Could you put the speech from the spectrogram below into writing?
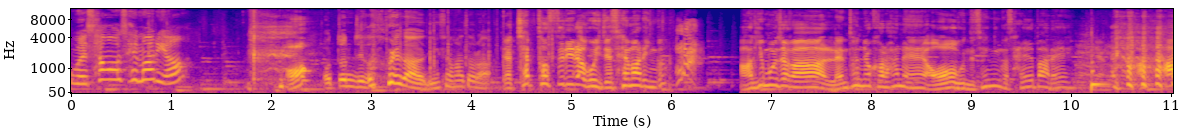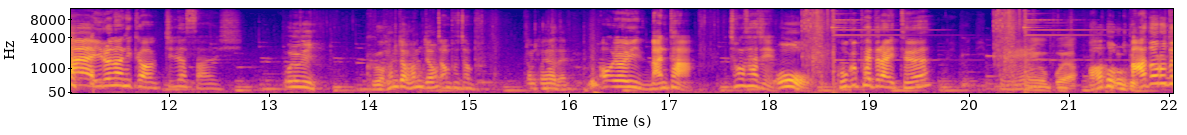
왜 상어 세 마리야? 어? 어쩐지 소리가 이상하더라. 야 챕터 3라고 이제 세 마리인가? 아귀 모자가 랜턴 역할을 하네 어 근데 생긴 거 살발해 그냥 아, 아 일어나니까 찔렸어 아이씨 어 여기 그거 함정 함정. 점프 점프. 점프 해야 돼. 어 여기 많다. 청사진. 오. 고급 헤드라이트. 어, 오케이. 이거 뭐야? Motherlode. Motherlode.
